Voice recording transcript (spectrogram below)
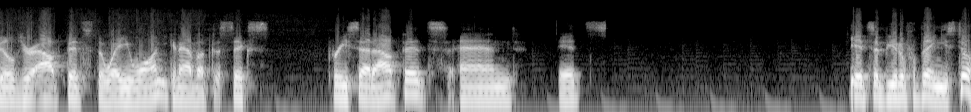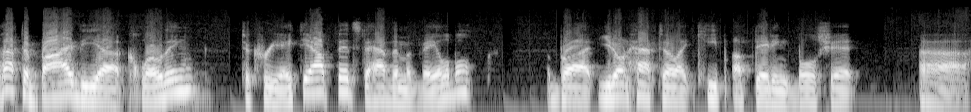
build your outfits the way you want. You can have up to six preset outfits, and it's it's a beautiful thing. You still have to buy the uh, clothing to create the outfits to have them available, but you don't have to like keep updating bullshit, uh,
